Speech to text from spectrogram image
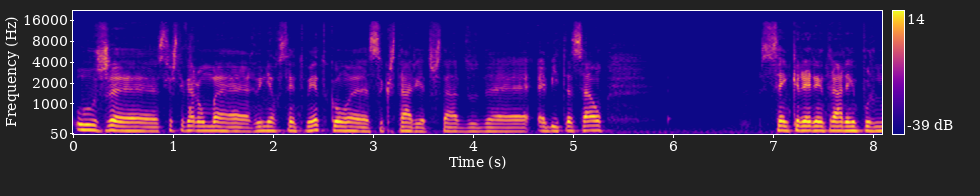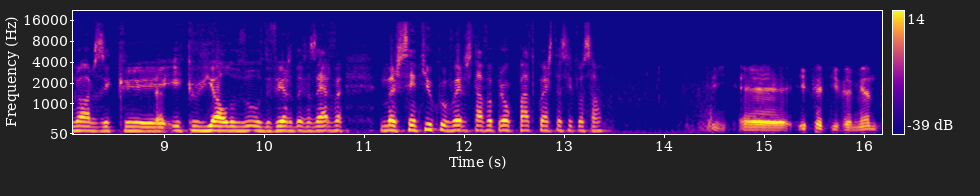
Os, uh, se estiveram uma reunião recentemente com a Secretária de Estado da Habitação, sem querer entrar em pormenores e que, e que viola o dever de reserva, mas sentiu que o Governo estava preocupado com esta situação? Sim, eh, efetivamente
